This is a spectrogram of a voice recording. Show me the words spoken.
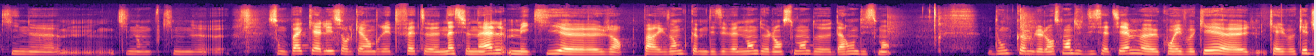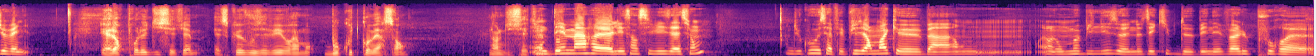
qui ne, qui qui ne sont pas calés sur le calendrier de fête national, mais qui, genre, par exemple, comme des événements de lancement de- d'arrondissement. Donc, comme le lancement du 17e euh, évoqué, euh, qu'a évoqué Giovanni. Et alors, pour le 17e, est-ce que vous avez vraiment beaucoup de commerçants dans le On 17e démarre euh, les sensibilisations. Du coup, ça fait plusieurs mois que bah, on, on mobilise nos équipes de bénévoles pour euh,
